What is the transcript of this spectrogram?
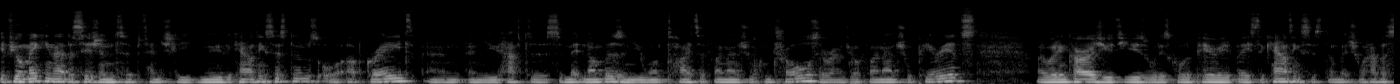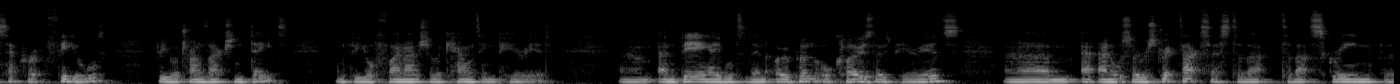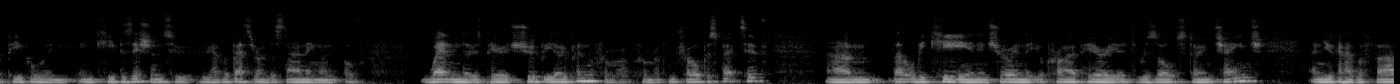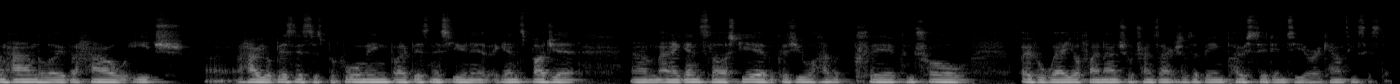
if you're making that decision to potentially move accounting systems or upgrade and, and you have to submit numbers and you want tighter financial controls around your financial periods, I would encourage you to use what is called a period based accounting system, which will have a separate field for your transaction date and for your financial accounting period. Um, and being able to then open or close those periods um, and also restrict access to that to that screen for people in, in key positions who, who have a better understanding of when those periods should be open from a, from a control perspective. Um, that will be key in ensuring that your prior period results don't change, and you can have a firm handle over how each uh, how your business is performing by business unit against budget um, and against last year because you will have a clear control over where your financial transactions are being posted into your accounting system.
